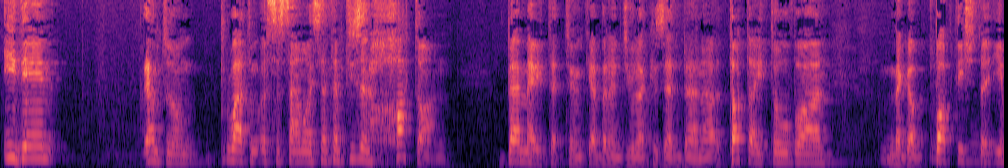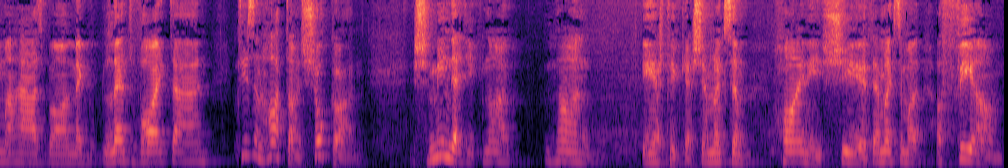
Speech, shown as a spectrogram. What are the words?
idén, nem tudom, próbáltam összeszámolni, szerintem 16-an bemerítettünk ebben a gyülekezetben. A Tatai tóban, meg a baptista imaházban, meg lent Vajtán. 16-an, sokan. És mindegyik nagyon, nagyon értékes. Emlékszem, Hajni sírt, emlékszem a, a fiam,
